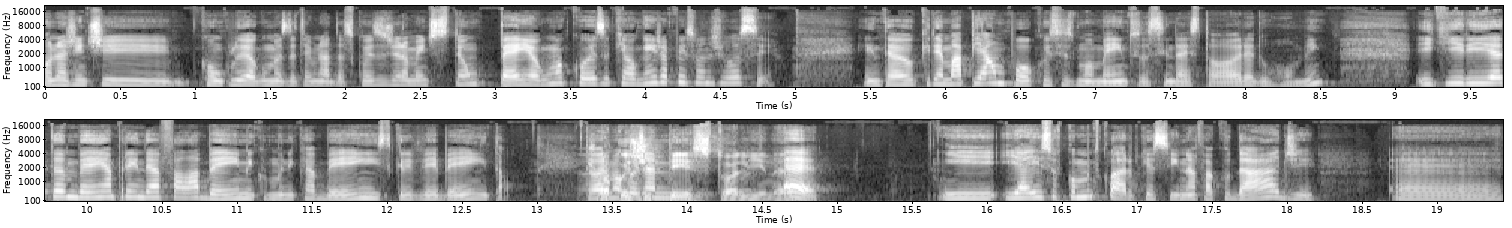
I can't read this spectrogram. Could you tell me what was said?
quando a gente conclui algumas determinadas coisas, geralmente isso tem um pé em alguma coisa que alguém já pensou antes de você. Então eu queria mapear um pouco esses momentos assim da história do homem e queria também aprender a falar bem, me comunicar bem, escrever bem e tal. Então, uma, uma, coisa, de texto ali, né? É. E, e aí isso ficou muito claro, porque assim, na faculdade, é...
